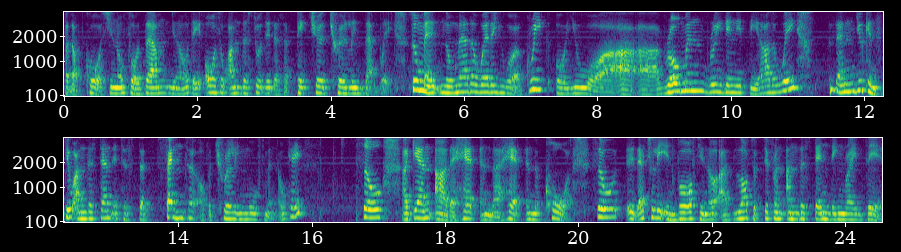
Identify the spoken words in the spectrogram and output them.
but of course, you know, for them, you know, they also understood it as a picture trailing that way. So may, no matter whether you are Greek or you are a Roman reading it the other way, then you can still understand it is the center of a trailing movement, okay? So again uh, the head and the head and the core. So it actually involved you know a lot of different understanding right there.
